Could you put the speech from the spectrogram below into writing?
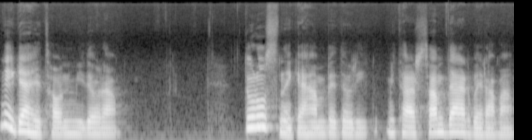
نگهتان می دارم درست نگهم بدارید. میترسم در بروم.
